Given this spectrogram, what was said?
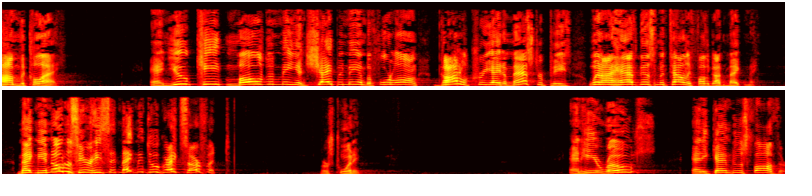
I'm the clay. And you keep molding me and shaping me, and before long, God will create a masterpiece when I have this mentality. Father God, make me. Make me. And notice here, he said, Make me to a great servant. Verse 20. And he arose and he came to his father.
